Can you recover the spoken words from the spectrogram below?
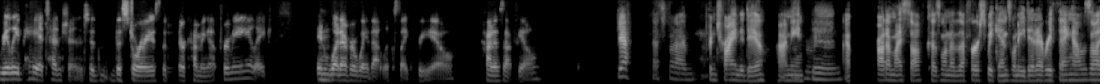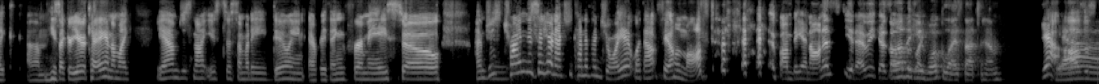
really pay attention to the stories that are coming up for me like in whatever way that looks like for you? How does that feel? Yeah that's what i've been trying to do. I mean mm-hmm. i'm proud of myself because one of the first weekends when he did everything i was like um, he's like are you okay and i'm like yeah i'm just not used to somebody doing everything for me so i'm just mm-hmm. trying to sit here and actually kind of enjoy it without feeling lost if i'm being honest you know because i love that like, you vocalized that to him yeah, yeah. I'll just,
